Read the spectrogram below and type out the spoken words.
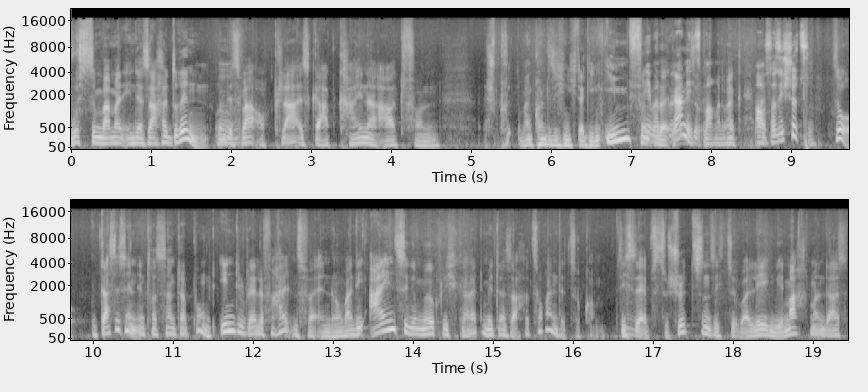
wusste, war man in der Sache drin. Und mhm. es war auch klar, es gab keine Art von man konnte sich nicht dagegen impfen. Nee, man oder gar nichts machen, man, außer sich schützen. So, das ist ein interessanter Punkt. Individuelle Verhaltensveränderung war die einzige Möglichkeit, mit der Sache zur Rande zu kommen. Sich selbst zu schützen, sich zu überlegen, wie macht man das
